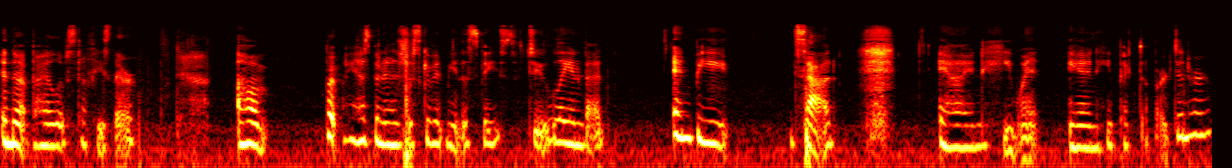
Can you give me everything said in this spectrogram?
in that pile of stuff he's there. Um, but my husband has just given me the space to lay in bed and be sad. And he went and he picked up our dinner.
